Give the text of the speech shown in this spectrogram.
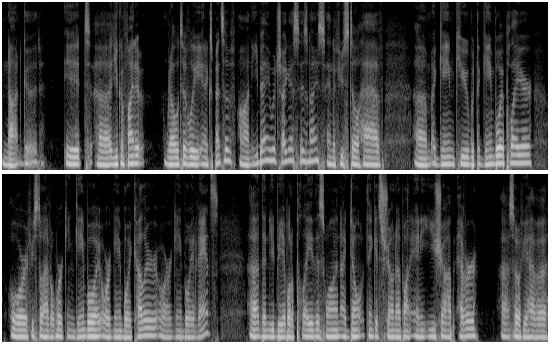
not good. It uh, you can find it relatively inexpensive on eBay, which I guess is nice. And if you still have um, a GameCube with the Game Boy player, or if you still have a working Game Boy or Game Boy Color or Game Boy Advance, uh, then you'd be able to play this one. I don't think it's shown up on any eShop ever. Uh, so if you have a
